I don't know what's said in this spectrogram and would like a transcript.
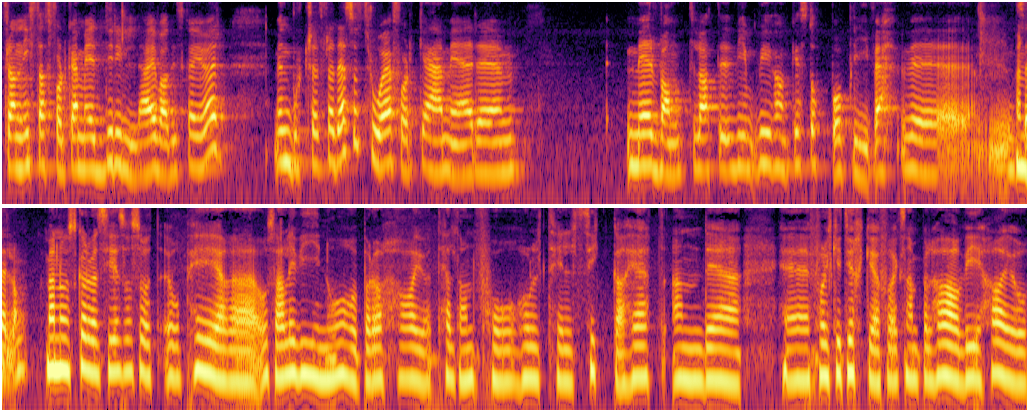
fra NIS, at folk er mer drilla i hva de skal gjøre. Men bortsett fra det så tror jeg folk er mer eh, mer vant til at vi, vi kan ikke stoppe opp livet ved, selv om. Men nå skal det vel sies også at europeere, og særlig vi i Nord-Europa, har jo et helt annet forhold til sikkerhet enn det eh, folk i Tyrkia f.eks. har. Vi har jo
